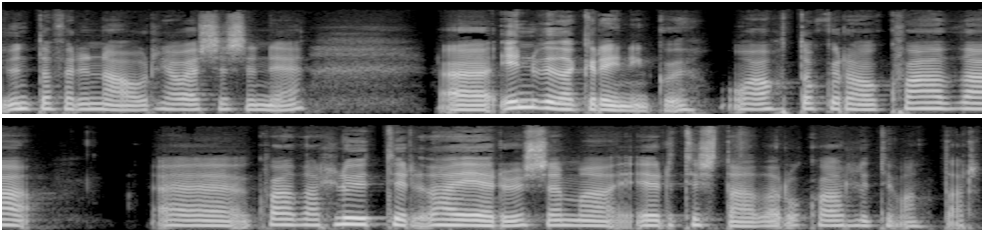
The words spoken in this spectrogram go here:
undanferðin ár hjá SSNE uh, innviðagreiningu og átt okkur á hvaða uh, hvaða hlutir það eru sem eru til staðar og hvaða hlutir vantar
